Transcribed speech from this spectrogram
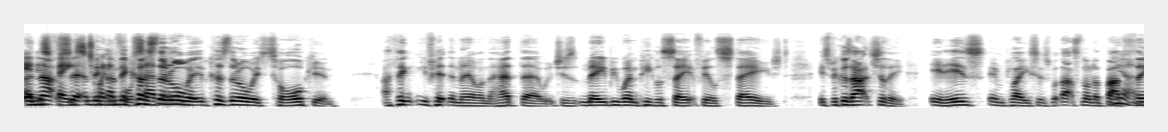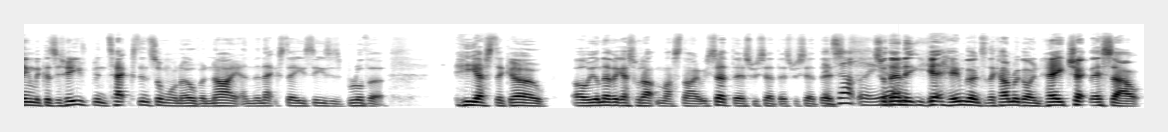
in his face And, be- and because they're always because they're always talking. I think you've hit the nail on the head there, which is maybe when people say it feels staged, it's because actually it is in places, but that's not a bad Yeah. thing because if you've been texting someone overnight and the next day he sees his brother, he has to go. Oh, you'll never guess what happened last night. We said this, we said this, we said this. Exactly, So then yeah. it, you get him going to the camera, going, "Hey, check this out,"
